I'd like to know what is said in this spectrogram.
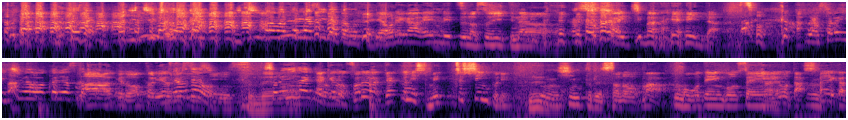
ごめんなさい。一番わかり一番わかりやすいなと思って。いや俺が縁別の筋って何？そっか一番早いんだ。そっか。いやそれ一番わかりやすかった。ああけど分かりやすいいやでもしそれ以外でだけどもそれは逆にめっちゃシンプルようんシンプルです。そのまあ香典5000円を出したいか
